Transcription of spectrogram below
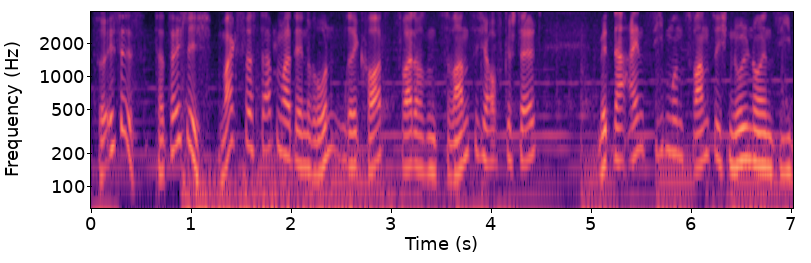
so ist es. Tatsächlich. Max Verstappen hat den Rundenrekord 2020 aufgestellt mit einer 1,27097.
